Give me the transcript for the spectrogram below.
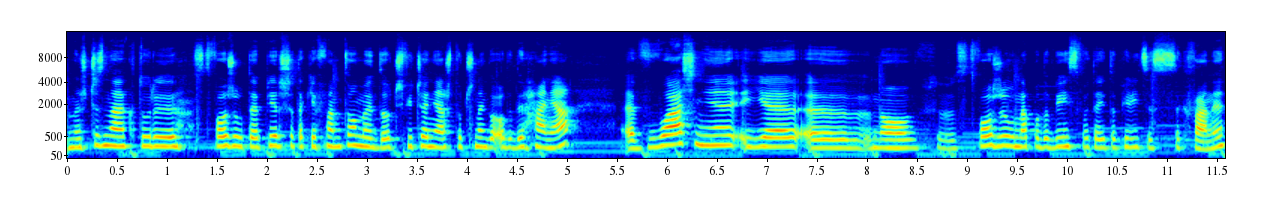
mężczyzna, który stworzył te pierwsze takie fantomy do ćwiczenia sztucznego oddychania, e, właśnie je e, no, stworzył na podobieństwo tej topielicy z sekwany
